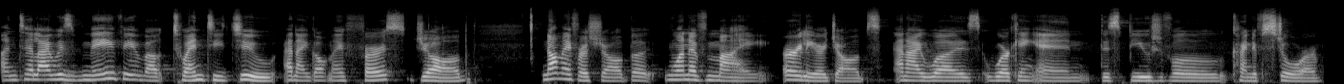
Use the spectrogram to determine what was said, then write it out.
until I was maybe about 22 and I got my first job not my first job, but one of my earlier jobs. And I was working in this beautiful kind of store.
